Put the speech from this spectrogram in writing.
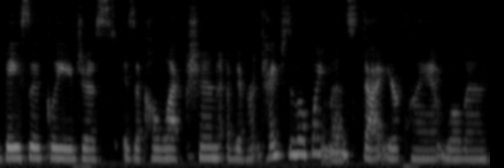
basically just is a collection of different types of appointments that your client will then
